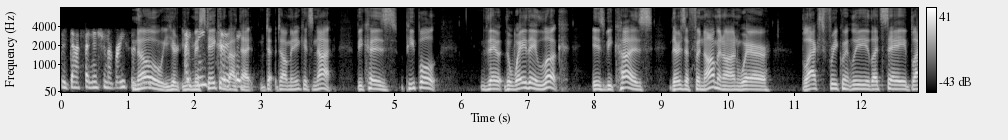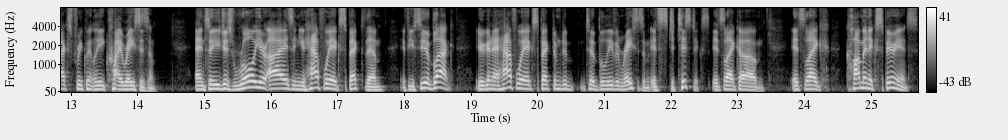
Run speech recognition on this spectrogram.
the definition of racism. No, you're, you're mistaken about that, D- Dominique. It's not because people, the the way they look is because there's a phenomenon where blacks frequently, let's say, blacks frequently cry racism, and so you just roll your eyes and you halfway expect them. If you see a black, you're gonna halfway expect them to to believe in racism. It's statistics. It's like um, it's like common experience.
